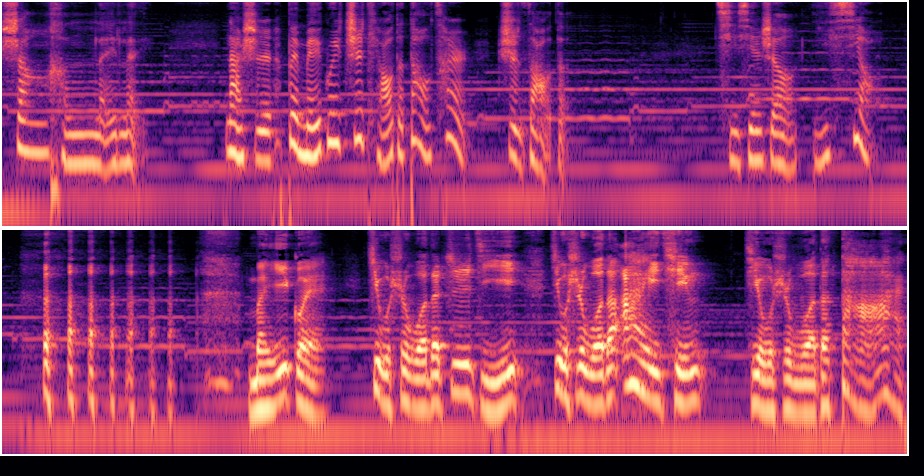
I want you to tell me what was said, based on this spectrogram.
伤痕累累，那是被玫瑰枝条的倒刺儿制造的。齐先生一笑：“哈哈哈哈哈玫瑰就是我的知己，就是我的爱情，就是我的大爱。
